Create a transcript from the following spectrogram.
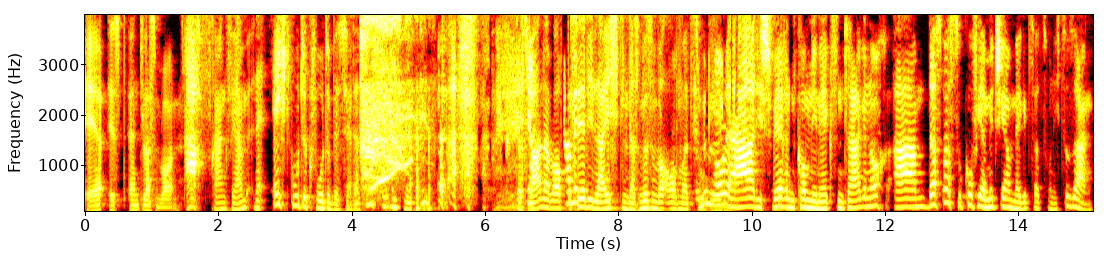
Er ist entlassen worden. Ach, Frank, wir haben eine echt gute Quote bisher. Das, das ja, waren aber auch bisher die leichten, das müssen wir auch mal zugeben. Ja, die schweren kommen die nächsten Tage noch. Ähm, das war's zu Kofi Amicia, mehr gibt's dazu nicht zu sagen.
